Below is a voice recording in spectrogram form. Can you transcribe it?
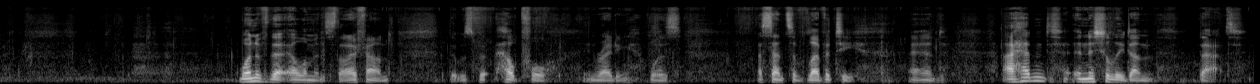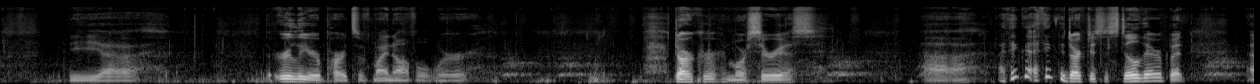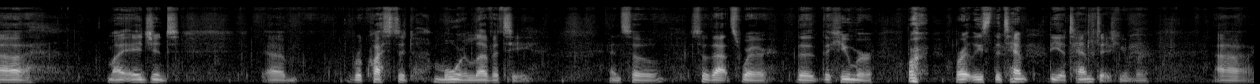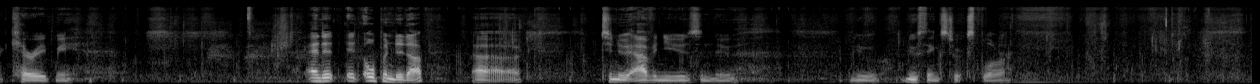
One of the elements that I found that was helpful in writing was a sense of levity, and I hadn't initially done that. The uh, the earlier parts of my novel were darker and more serious. Uh, I think I think the darkness is still there, but uh, my agent um, requested more levity, and so so that's where the, the humor, or or at least the temp, the attempt at humor, uh, carried me, and it it opened it up uh, to new avenues and new new new things to explore.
